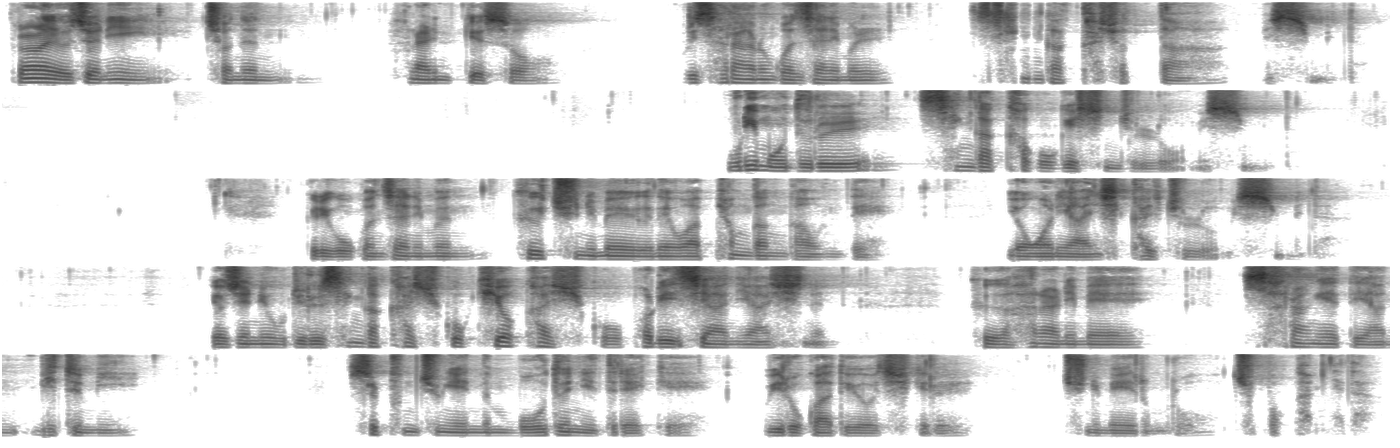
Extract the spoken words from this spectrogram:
그러나 여전히 저는 하나님께서 우리 사랑하는 권사님을 생각하셨다 믿습니다. 우리 모두를 생각하고 계신 줄로 믿습니다. 그리고 권사님은 그 주님의 은혜와 평강 가운데 영원히 안식할 줄로 믿습니다. 여전히 우리를 생각하시고 기억하시고 버리지 아니하시는 그 하나님의 사랑에 대한 믿음이 슬픔 중에 있는 모든 이들에게 위로가 되어지기를 주님의 이름으로 축복합니다.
